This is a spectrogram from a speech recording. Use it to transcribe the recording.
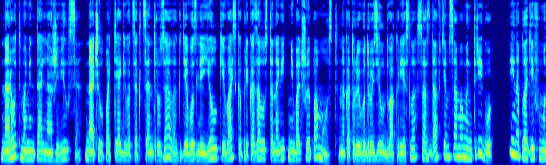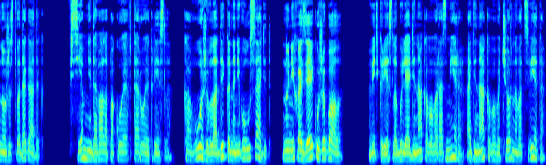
Народ моментально оживился, начал подтягиваться к центру зала, где возле елки Васька приказал установить небольшой помост, на который водрузил два кресла, создав тем самым интригу и наплодив множество догадок. Всем не давало покоя второе кресло. Кого же владыка на него усадит? Ну не хозяйку же бала. Ведь кресла были одинакового размера, одинакового черного цвета,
